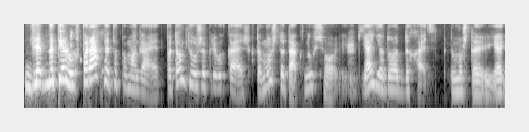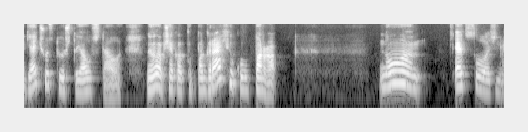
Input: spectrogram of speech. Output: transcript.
для, на первых порах это помогает. Потом ты уже привыкаешь к тому, что так, ну все, я еду отдыхать, потому что я, я чувствую, что я устала. Ну и вообще как-то по графику пора. Но это сложно.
